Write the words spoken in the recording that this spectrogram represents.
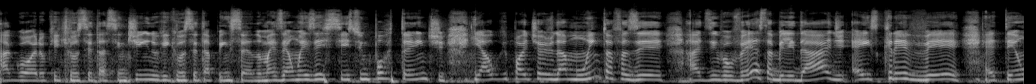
agora o que, que você está sentindo, o que, que você está pensando, mas é um exercício importante e algo que pode te ajudar muito a fazer, a desenvolver essa habilidade é escrever, é ter um,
